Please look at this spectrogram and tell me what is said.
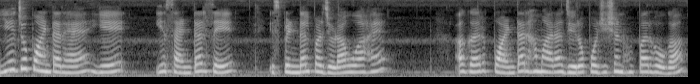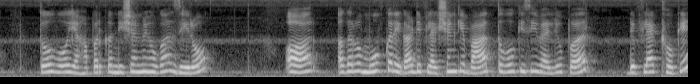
ये जो पॉइंटर है, ये ये सेंटर से स्पिंडल पर जुड़ा हुआ है। अगर पॉइंटर हमारा ज़ीरो पोजीशन पर होगा तो वो यहाँ पर कंडीशन में होगा ज़ीरो और अगर वो मूव करेगा डिफ्लेक्शन के बाद तो वो किसी वैल्यू पर डिफ्लेक्ट होके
